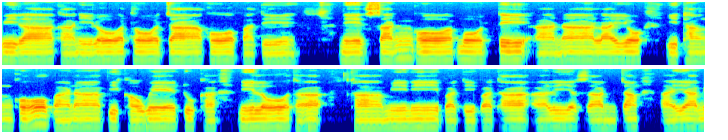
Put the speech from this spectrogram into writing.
วิลาคานิโรโทจาโคปตินิสสันโคมุติอานาลายโยอิทังโคปนาภิขเวทุขานิโรธาคามินีปฏิปทาอริยสัจจังอายาเม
